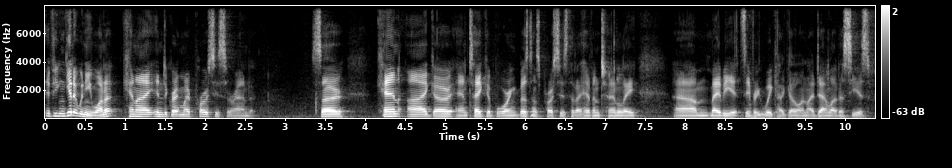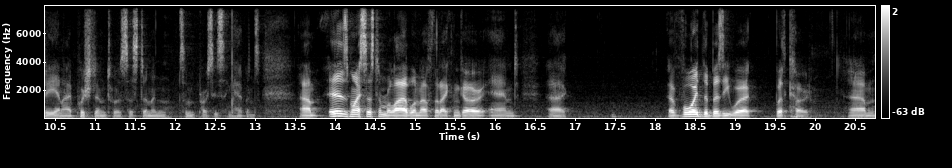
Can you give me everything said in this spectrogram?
if you can get it when you want it, can I integrate my process around it? So can I go and take a boring business process that I have internally? Um, maybe it's every week I go and I download a CSV and I push it into a system and some processing happens. Um, is my system reliable enough that I can go and uh, avoid the busy work with code? Um,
